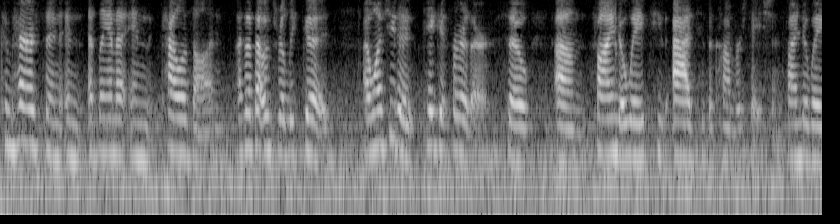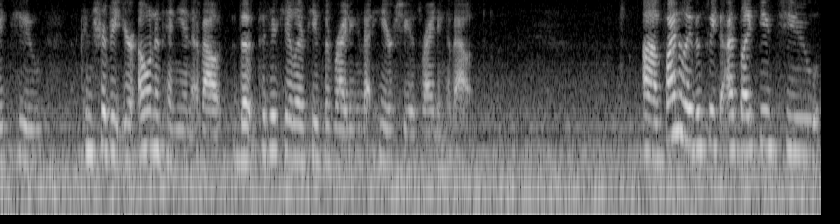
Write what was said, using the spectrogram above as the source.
comparison in Atlanta and Calydon. I thought that was really good. I want you to take it further. So um, find a way to add to the conversation. Find a way to contribute your own opinion about the particular piece of writing that he or she is writing about. Um, finally, this week I'd like you to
